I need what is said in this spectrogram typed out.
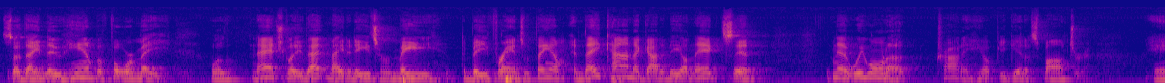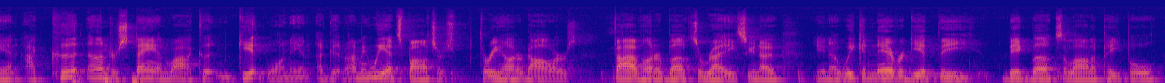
so they knew him before me. Well, naturally, that made it easier for me to be friends with them, and they kind of got a deal. Ned said, "You know, we want to try to help you get a sponsor." And I couldn't understand why I couldn't get one in a good. I mean, we had sponsors, three hundred dollars, five hundred bucks a race. You know, you know, we could never get the big bucks. A lot of people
